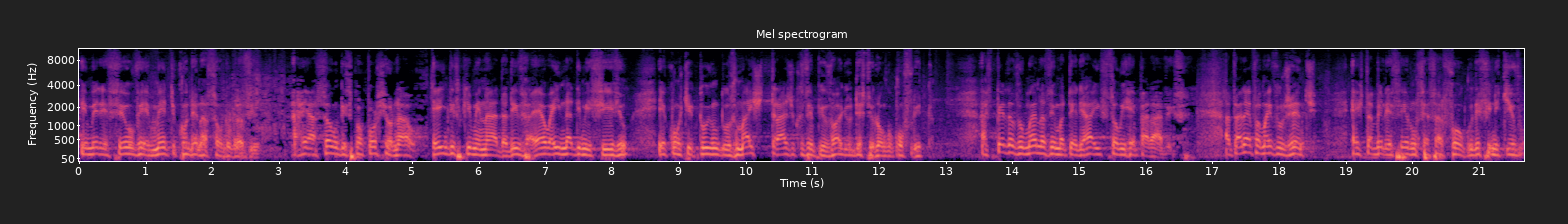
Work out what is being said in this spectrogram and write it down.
e mereceu veemente condenação do Brasil. A reação desproporcional e indiscriminada de Israel é inadmissível e constitui um dos mais trágicos episódios deste longo conflito. As perdas humanas e materiais são irreparáveis. A tarefa mais urgente é estabelecer um cessar-fogo definitivo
